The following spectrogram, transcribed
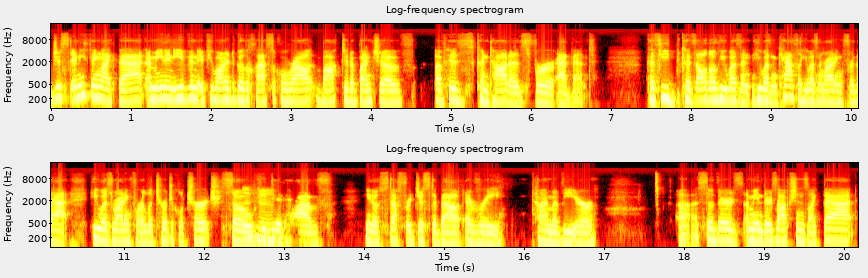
Just anything like that. I mean, and even if you wanted to go the classical route, Bach did a bunch of of his cantatas for Advent because he because although he wasn't he wasn't Catholic, he wasn't writing for that. He was writing for a liturgical church, so mm-hmm. he did have you know stuff for just about every time of year. Uh, so there's, I mean, there's options like that.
